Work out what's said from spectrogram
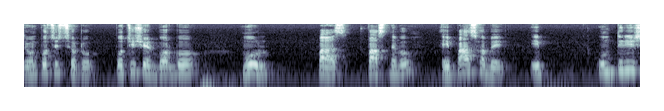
যেমন পঁচিশ ছোট, পঁচিশের বর্গ মূল পাঁচ পাঁচ নেব। এই পাঁচ হবে এই উনত্রিশ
